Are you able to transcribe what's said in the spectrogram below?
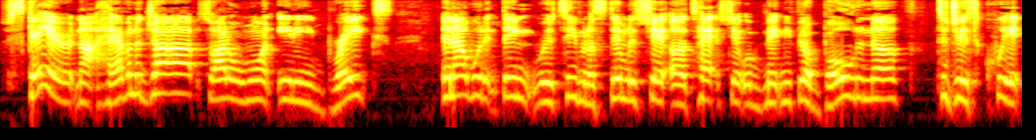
scared not having a job, so I don't want any breaks and I wouldn't think receiving a stimulus check or a tax check would make me feel bold enough to just quit.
